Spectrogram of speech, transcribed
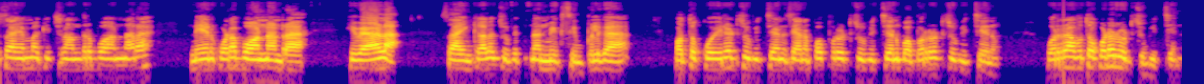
సాయమ్మకి ఇచ్చిన అందరూ బాగున్నారా? నేను కూడా బాగున్నాను రా ఈవేళ సాయంకాలం చూపిస్తున్నాను మీకు సింపుల్గా. మొత్తం కొయ్యి రొట్టె చూపించాను శనపప్పు రొట్టి చూపించాను బొబ్బరి రొట్టి చూపించాను. ఉర్ర రవ్వతో కూడా రొట్టి చూపించాను.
